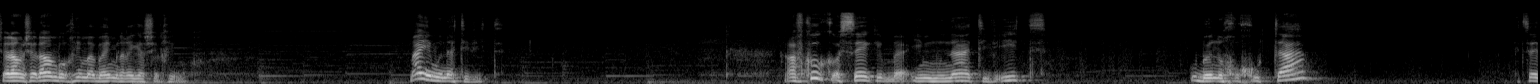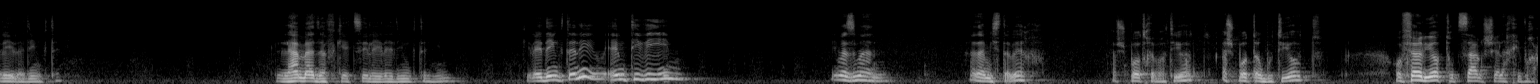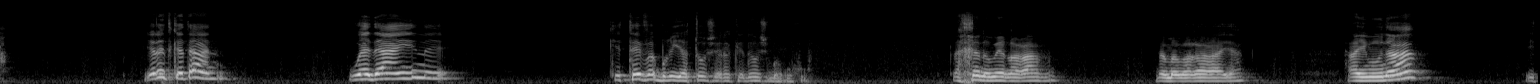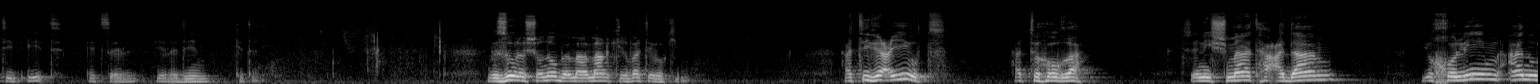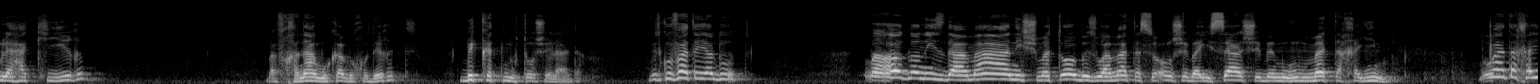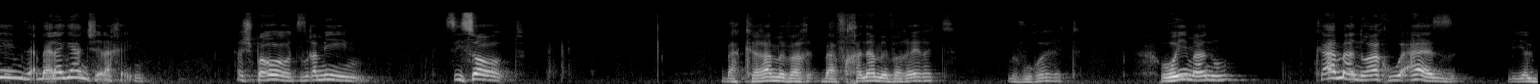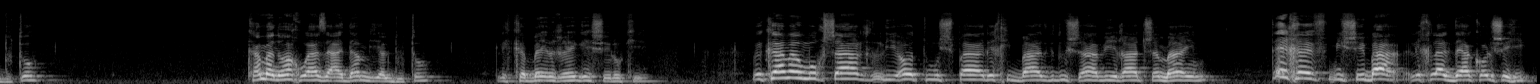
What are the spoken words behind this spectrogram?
שלום שלום, ברוכים הבאים לרגע של חינוך. מהי אמונה טבעית? הרב קוק עוסק באמונה הטבעית ובנוכחותה אצל ילדים קטנים. למה דווקא אצל ילדים קטנים? כי ילדים קטנים הם טבעיים. עם הזמן, אדם מסתבך, השפעות חברתיות, השפעות תרבותיות, הופך להיות תוצר של החברה. ילד קטן הוא עדיין אה, כטבע בריאתו של הקדוש ברוך הוא. לכן אומר הרב במאמר הראיה, האמונה היא טבעית אצל ילדים קטנים. וזו לשונו במאמר קרבת אלוקים. הטבעיות הטהורה שנשמת האדם יכולים אנו להכיר בהבחנה עמוקה וחודרת בקטנותו של האדם. בתקופת הילדות. מאוד לא נזדהמה נשמתו בזוהמת השעור שבעיסה שבמהומת החיים. מהומת החיים זה הבלאגן של החיים. השפעות, זרמים, תסיסות. בהכרה, מבר... בהבחנה מבררת, מבוררת, רואים אנו כמה נוח הוא אז בילדותו, כמה נוח הוא אז האדם בילדותו לקבל רגש אלוקי, וכמה הוא מוכשר להיות מושפע לחיבת קדושה ויראת שמיים. תכף משבא לכלל דעה כלשהי.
